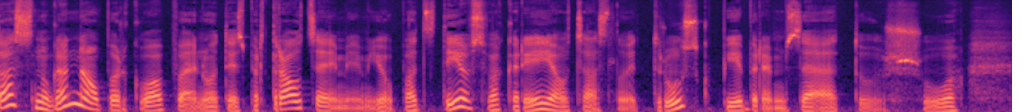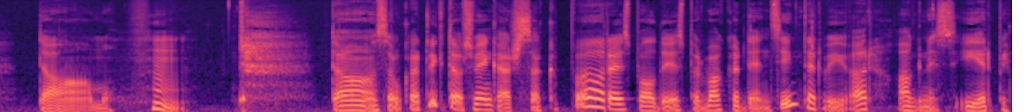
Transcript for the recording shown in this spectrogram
tas nu gan nav par ko apvainoties par traucējumiem, jo pats Dievs vakar iejaucās, lai drusku piebremzētu šo dāmu. Hmm. Tā savukārt Viktors vienkārši saka vēlreiz paldies par vakardienas interviju ar Agnes Ierpi.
